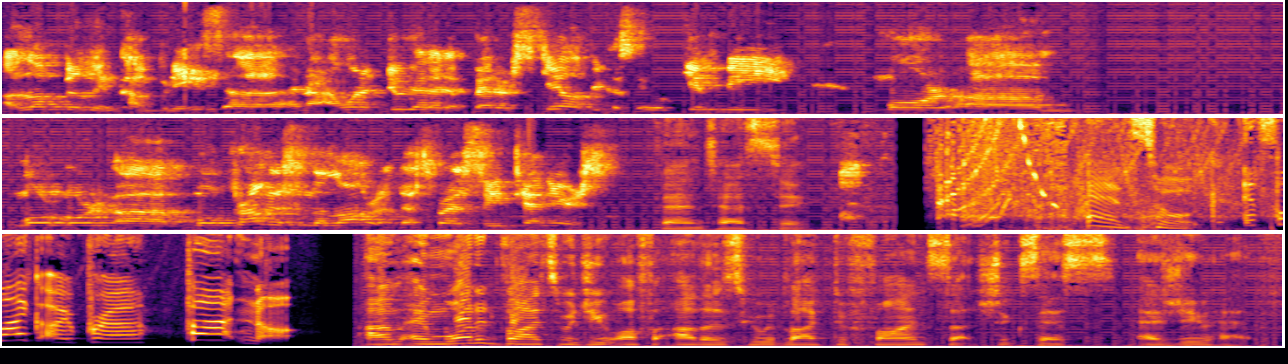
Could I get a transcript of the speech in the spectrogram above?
I love building companies, uh, and I want to do that at a better scale because it will give me more. Um, more, more, uh, more progress in the long run. That's where I see in 10 years. Fantastic. Ants Talk. It's like Oprah, but not. Um, and what advice would you offer others who would like to find such success as you have?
